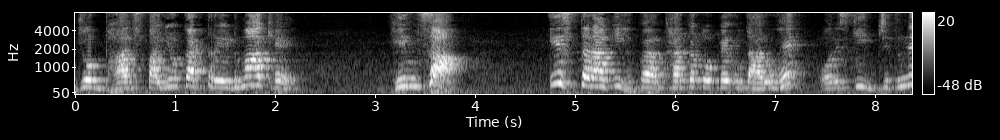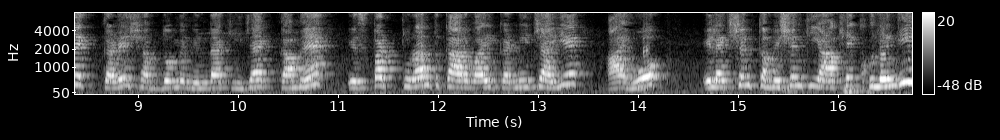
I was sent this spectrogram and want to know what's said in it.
जो भाजपाइयों का ट्रेडमार्क है, हिंसा इस तरह की हरकतों पे उतारू है और इसकी जितने कड़े शब्दों में निंदा की जाए, कम है। इस पर तुरंत कार्रवाई करनी चाहिए। आई होप इलेक्शन कमीशन की आँखें खुलेंगी।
